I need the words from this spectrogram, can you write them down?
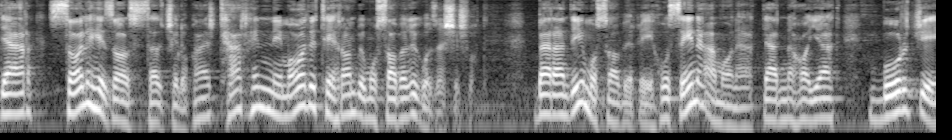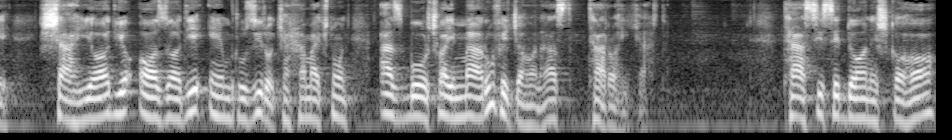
در سال 1345 طرح نماد تهران به مسابقه گذاشته شد برنده مسابقه حسین امانت در نهایت برج شهیاد یا آزادی امروزی رو که همکنون از برج های معروف جهان است طراحی کرد. تأسیس دانشگاه ها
